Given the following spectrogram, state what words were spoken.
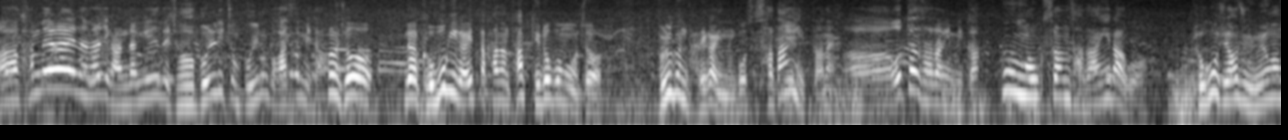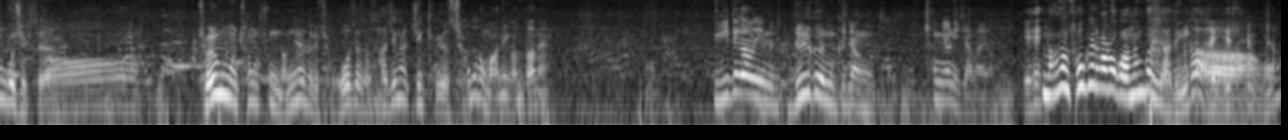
아 카메라에는 아직 안 담기는데 저 멀리 좀 보이는 것 같습니다. 그럼 저 내가 거북이가 있다 하는 탑 뒤로 보면 저 붉은 다리가 있는 곳에 사당이 예. 있다네 아 어떤 사당입니까? 흥옥산 사당이라고 저곳이 아주 유명한 곳일세요 어... 젊은 청춘 남녀들이 저곳에서 사진을 찍기 위해서 참으로 많이 간다네 이대감님은 늙은 그냥 청년이잖아요. 예. 나는 소개를 하러 가는 것이 아닌가 알겠습니다. 어?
